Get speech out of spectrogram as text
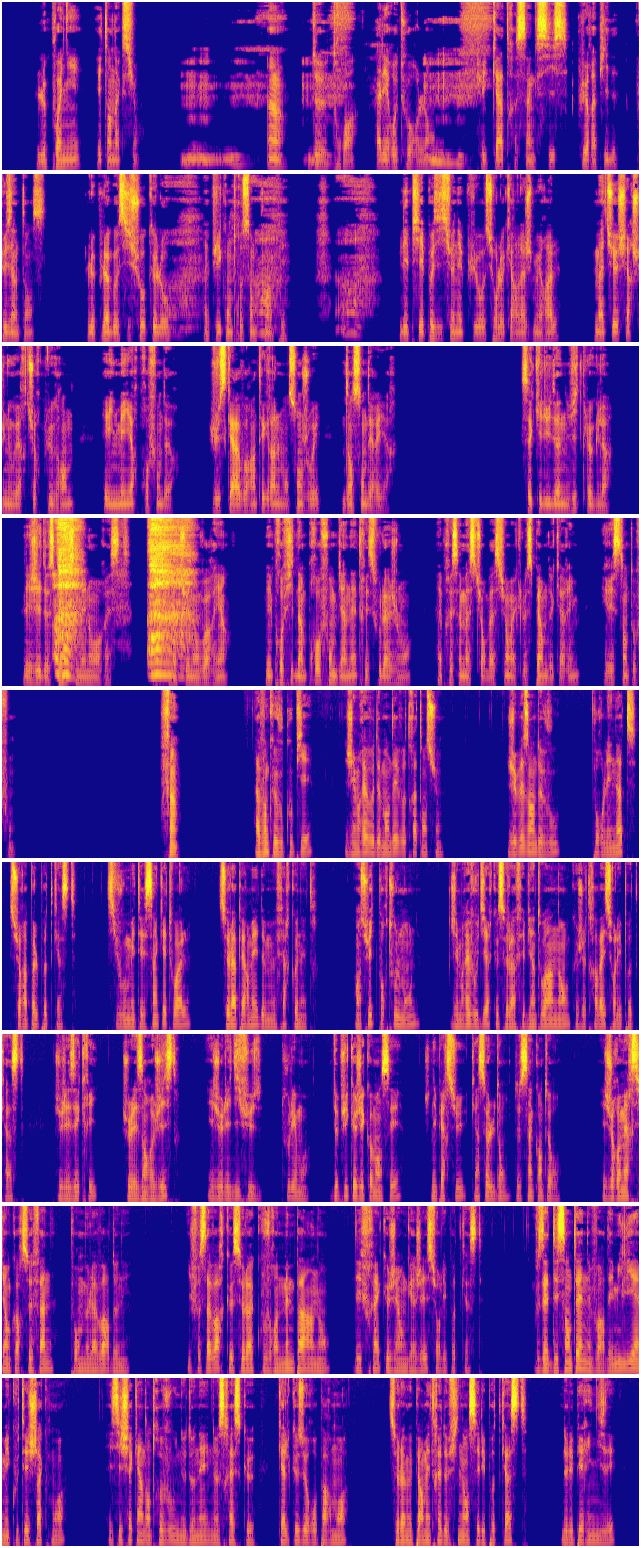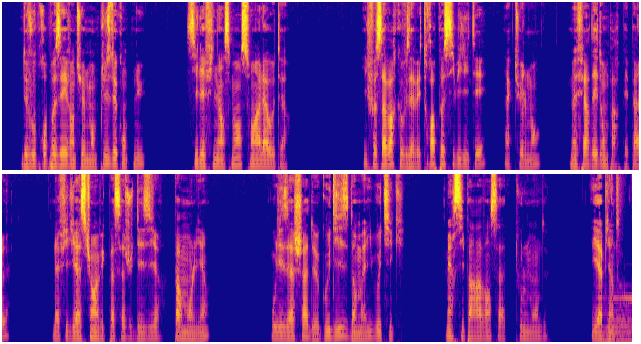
le poignet est en action. Un, deux, trois, aller-retour lent, puis quatre, cinq, six, plus rapide, plus intense, le plug aussi chaud que l'eau, appuie contre son point P. Les pieds positionnés plus haut sur le carrelage mural, Mathieu cherche une ouverture plus grande et une meilleure profondeur, jusqu'à avoir intégralement son jouet dans son derrière. Ce qui lui donne vite le glas. Les jets de sperme se mêlant au reste. Mathieu n'en voit rien, mais profite d'un profond bien-être et soulagement après sa masturbation avec le sperme de Karim et restant au fond. Fin. Avant que vous coupiez, j'aimerais vous demander votre attention. J'ai besoin de vous pour les notes sur Apple Podcast. Si vous mettez 5 étoiles, cela permet de me faire connaître. Ensuite, pour tout le monde, j'aimerais vous dire que cela fait bientôt un an que je travaille sur les podcasts. Je les écris, je les enregistre et je les diffuse tous les mois. Depuis que j'ai commencé, je n'ai perçu qu'un seul don de 50 euros. Et je remercie encore ce fan pour me l'avoir donné. Il faut savoir que cela couvre même pas un an des frais que j'ai engagés sur les podcasts. Vous êtes des centaines, voire des milliers à m'écouter chaque mois, et si chacun d'entre vous ne donnait ne serait-ce que quelques euros par mois, cela me permettrait de financer les podcasts, de les pérenniser, de vous proposer éventuellement plus de contenu si les financements sont à la hauteur. Il faut savoir que vous avez trois possibilités actuellement me faire des dons par PayPal, l'affiliation avec Passage du Désir par mon lien, ou les achats de goodies dans ma e-boutique. Merci par avance à tout le monde et à bientôt.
